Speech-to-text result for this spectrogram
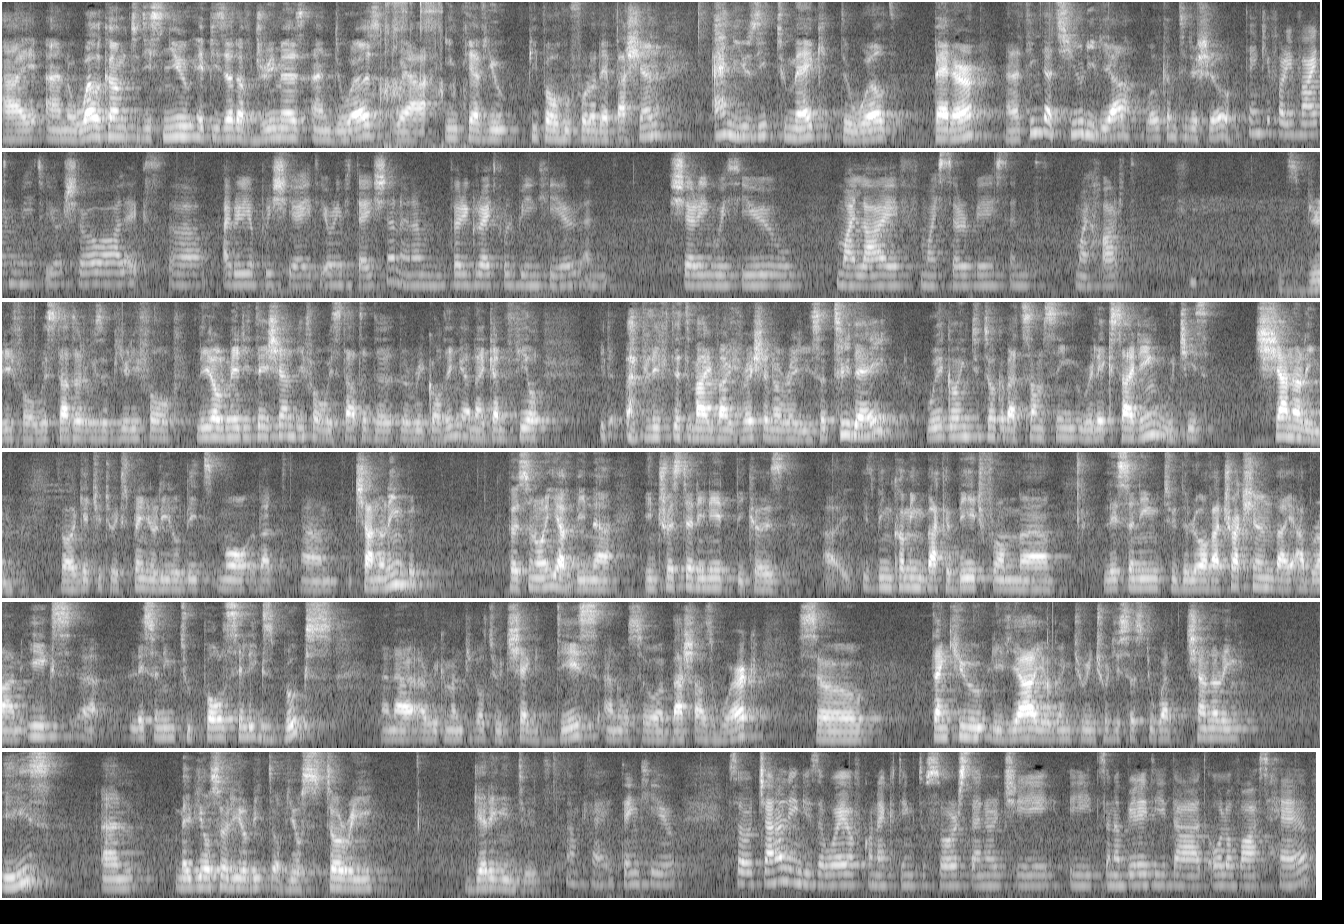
Hi, and welcome to this new episode of Dreamers and Doers, where I interview people who follow their passion and use it to make the world better. And I think that's you, Livia. Welcome to the show. Thank you for inviting me to your show, Alex. Uh, I really appreciate your invitation, and I'm very grateful being here and sharing with you my life, my service, and my heart. It's beautiful. We started with a beautiful little meditation before we started the, the recording, and I can feel it uplifted my vibration already. So, today we're going to talk about something really exciting, which is channeling. So, I'll get you to explain a little bit more about um, channeling, but personally, I've been uh, interested in it because uh, it's been coming back a bit from uh, listening to The Law of Attraction by Abraham Hicks uh, listening to Paul Selig's books, and I, I recommend people to check this and also uh, Bashar's work. So, thank you, Livia. You're going to introduce us to what channeling is, and maybe also a little bit of your story getting into it. Okay, thank you. So, channeling is a way of connecting to source energy. It's an ability that all of us have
